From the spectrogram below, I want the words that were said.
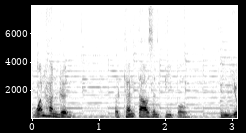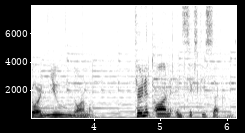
100, or 10,000 people in your new normal. Turn it on in 60 seconds.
